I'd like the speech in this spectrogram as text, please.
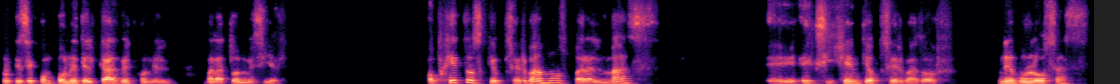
porque se compone del Cadwell con el maratón Messier. Objetos que observamos para el más eh, exigente observador. Nebulosas,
